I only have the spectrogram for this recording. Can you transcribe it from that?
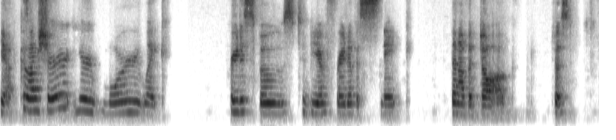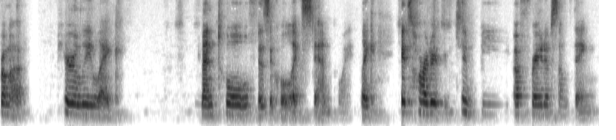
Yeah, because I'm sure you're more like predisposed to be afraid of a snake than of a dog, just from a purely like mental, physical like standpoint. Like it's harder to be afraid of something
